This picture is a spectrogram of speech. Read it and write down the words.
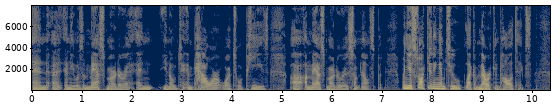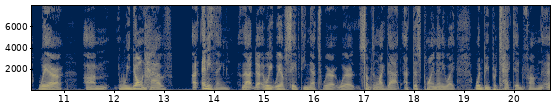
and uh, and he was a mass murderer, and you know to empower or to appease uh, a mass murderer is something else. But when you start getting into like American politics, where um, we don't have uh, anything that uh, we, we have safety nets where, where something like that at this point anyway would be protected from. Uh,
